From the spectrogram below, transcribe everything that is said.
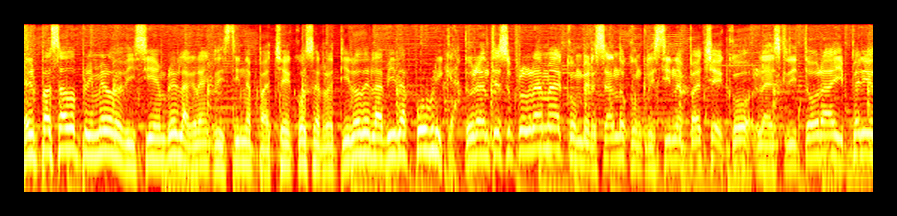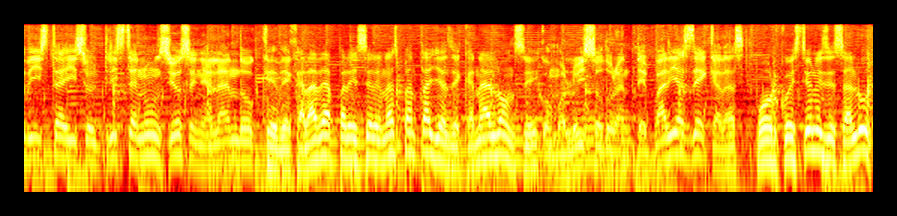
El pasado primero de diciembre, la gran Cristina Pacheco se retiró de la vida pública. Durante su programa Conversando con Cristina Pacheco, la escritora y periodista hizo el triste anuncio señalando que dejará de aparecer en las pantallas de Canal 11, como lo hizo durante varias décadas, por cuestiones de salud,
